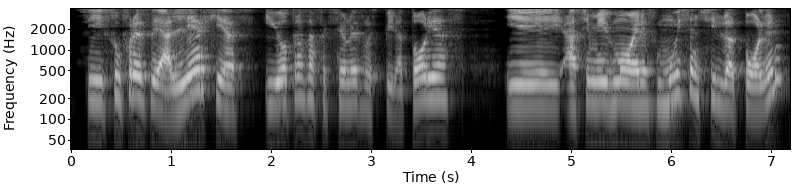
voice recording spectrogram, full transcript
Si sufres de alergias y otras afecciones respiratorias y asimismo eres muy sensible al polen,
